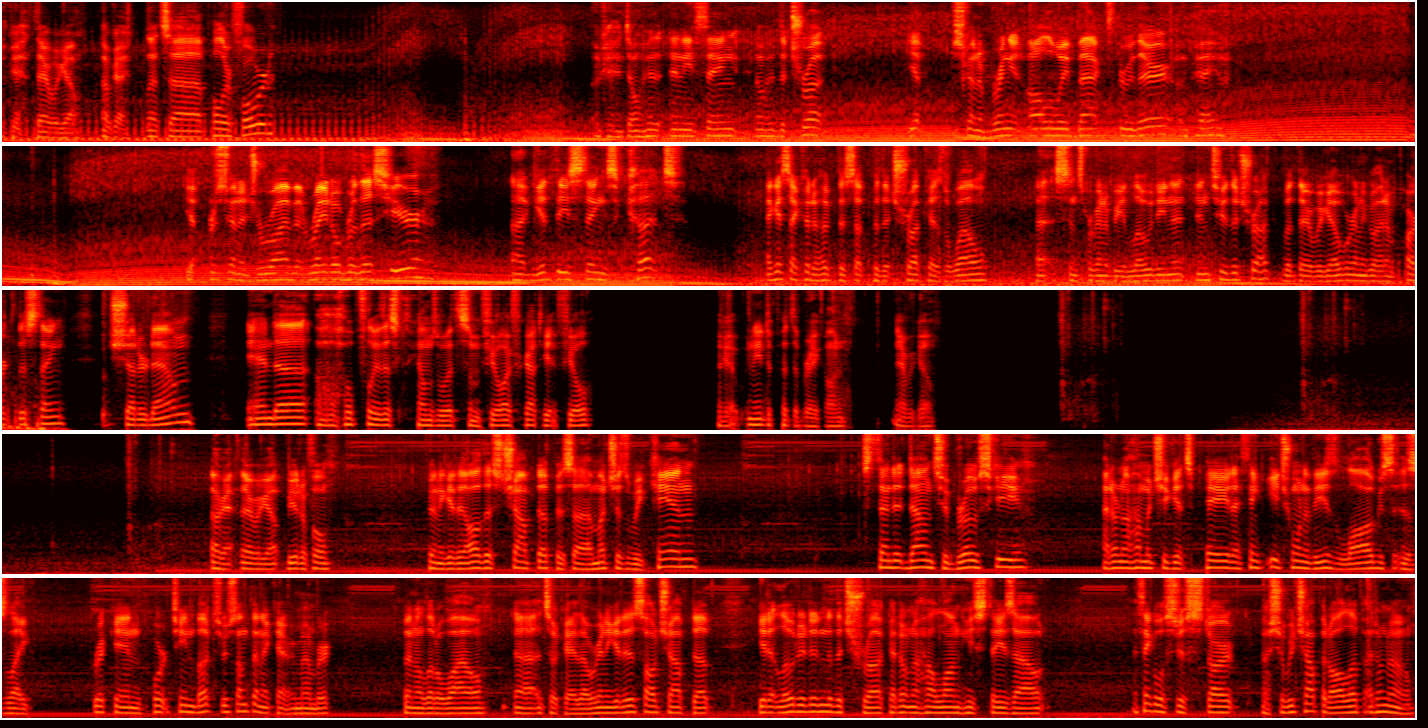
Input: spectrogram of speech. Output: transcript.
Okay, there we go. Okay, let's uh, pull her forward. Okay, don't hit anything. Don't hit the truck. Yep, just gonna bring it all the way back through there. Okay. Yep, we're just gonna drive it right over this here. Uh, get these things cut. I guess I could have hooked this up to the truck as well, uh, since we're gonna be loading it into the truck. But there we go. We're gonna go ahead and park this thing, shut her down, and uh, oh, hopefully this comes with some fuel. I forgot to get fuel. Okay, we need to put the brake on. There we go. Okay, there we go. Beautiful. Gonna get all this chopped up as uh, much as we can. Send it down to Broski. I don't know how much he gets paid. I think each one of these logs is like frickin' 14 bucks or something. I can't remember. It's been a little while. Uh, it's okay though. We're gonna get this all chopped up. Get it loaded into the truck. I don't know how long he stays out. I think we'll just start... Uh, should we chop it all up? I don't know,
